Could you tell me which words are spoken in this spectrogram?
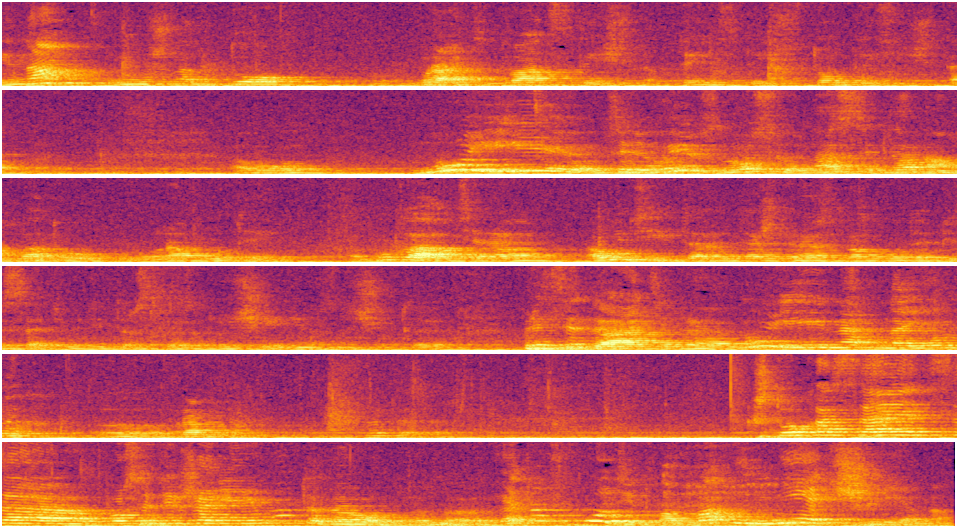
И нам нужно до брать 20 тысяч, 30 тысяч, 100 тысяч и так далее. Вот. Ну и целевые взносы у нас всегда на оплату работы бухгалтера, аудитора, каждый раз два года писать аудиторское заключение, значит, э, председателя, ну и на, наемных э, работ. Вот это. Что касается по содержанию ремонта народа, это входит в оплату не члена.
